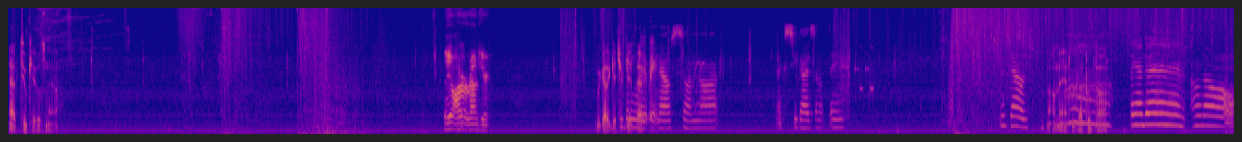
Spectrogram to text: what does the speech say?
I have two kills now. They are around here. We gotta get your I'm get getting loot back. right now, so I'm not next to you guys, I don't think. Who's down? Oh man, who got pooped on? Landon! Oh no.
